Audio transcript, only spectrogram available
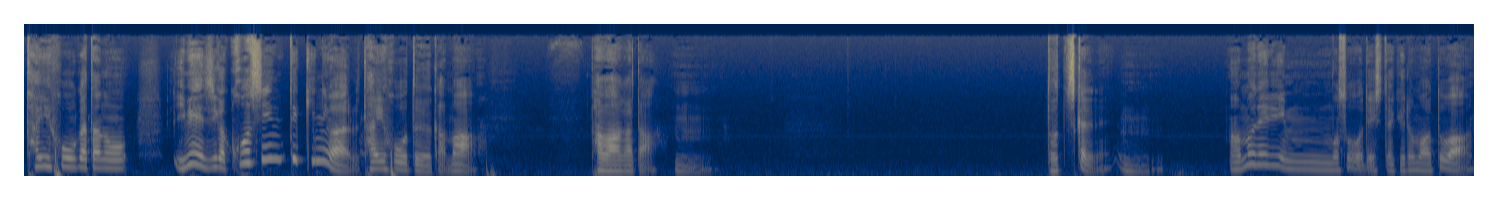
大砲型のイメージが個人的にはある。大砲というか、まあ、パワー型。うん。どっちかでね、うん。まあ、ムネリンもそうでしたけども、あとは、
